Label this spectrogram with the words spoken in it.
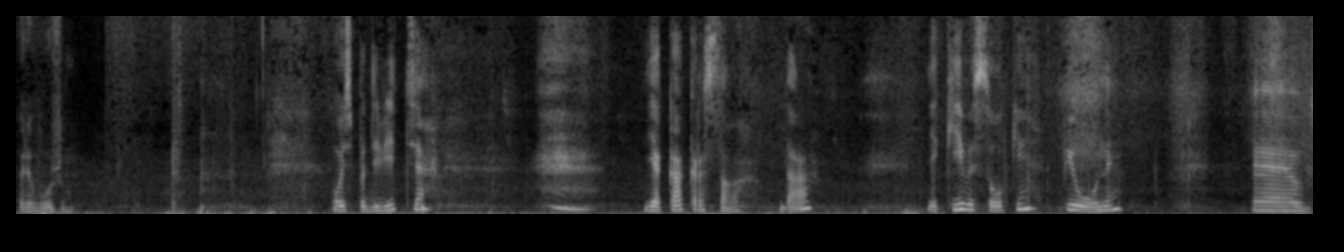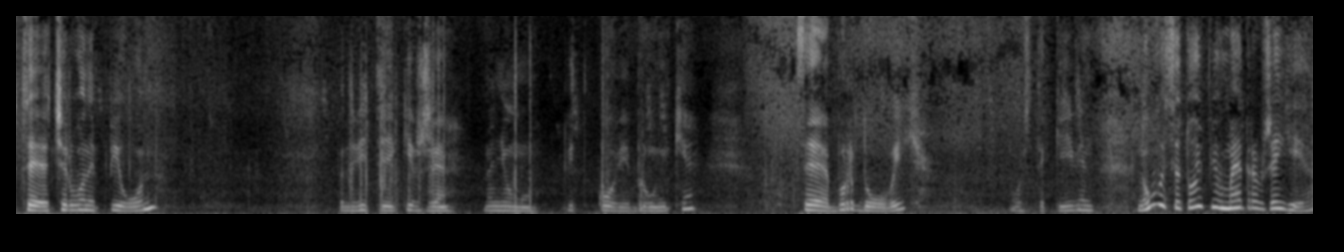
Перевожу. Ось подивіться, яка краса, да? які високі піони. Е, Це червоний піон. Подивіться, які вже на ньому квіткові бруньки. Це бордовий. Ось такий він. Ну, висотою пів метра вже є.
